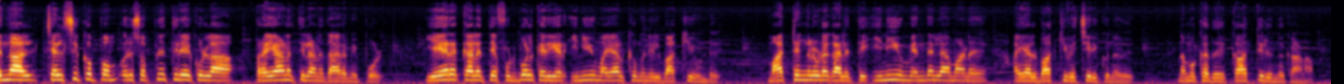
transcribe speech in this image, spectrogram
എന്നാൽ ചെൽസിക്കൊപ്പം ഒരു സ്വപ്നത്തിലേക്കുള്ള പ്രയാണത്തിലാണ് താരം ഇപ്പോൾ. ഏറെക്കാലത്തെ ഫുട്ബോൾ കരിയർ ഇനിയും അയാൾക്ക് മുന്നിൽ ബാക്കിയുണ്ട്. മാറ്റങ്ങളുടെ കാലത്ത് ഇനിയും എന്തെല്ലാമാണ് അയാൾ ബാക്കി വെച്ചിരിക്കുന്നത്? നമുക്കത് കാത്തിരുന്ന് കാണാം.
